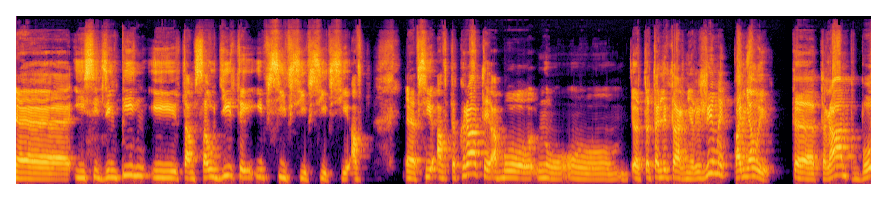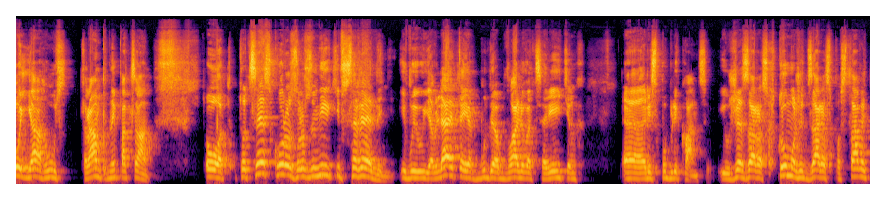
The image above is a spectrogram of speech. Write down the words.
е, і Сі Цзіньпінь, і там Саудіти, і всі, всі, всі, всі, ав, е, всі автократи або ну, е, тоталітарні режими поняли Т- Трамп боягуз, Трамп не пацан. От, то це скоро зрозуміють і всередині. І ви уявляєте, як буде обвалюватися рейтинг е, республіканців. І вже зараз хто може зараз поставити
